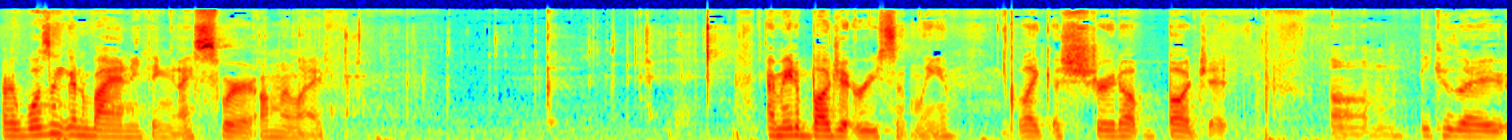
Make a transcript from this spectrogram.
I wasn't gonna buy anything, I swear on my life. I made a budget recently, like a straight up budget, um, because I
